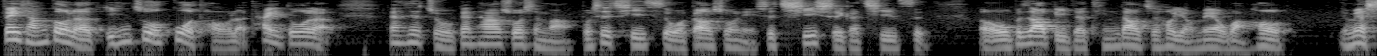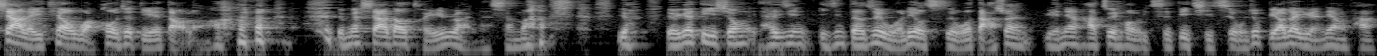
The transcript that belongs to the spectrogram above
非常够了，已经做过头了，太多了。但是主跟他说什么？不是七次，我告诉你是七十个七次。呃，我不知道彼得听到之后有没有往后。有没有吓了一跳，往后就跌倒了哈？有没有吓到腿软了？什么？有有一个弟兄，他已经已经得罪我六次，我打算原谅他最后一次，第七次我就不要再原谅他。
